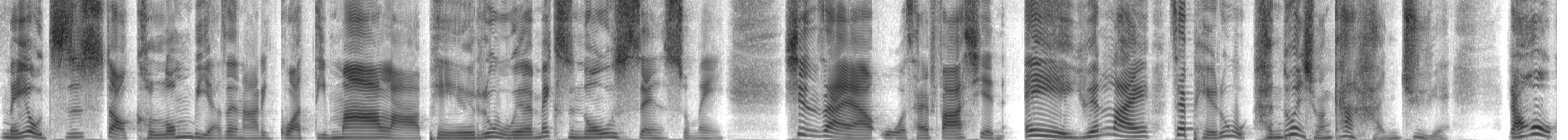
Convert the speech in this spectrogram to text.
没有知识到 Colombia 在哪里，Guatemala、Peru，it makes no sense to me。现在啊，我才发现，哎、原来在佩鲁很多人喜欢看韩剧，哎，然后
